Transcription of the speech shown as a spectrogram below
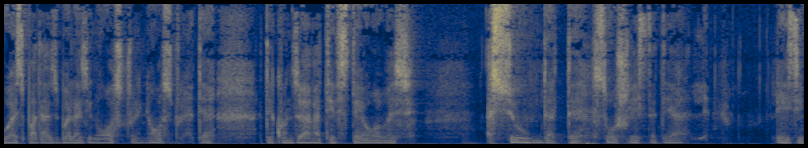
US but as well as in Austria. In Austria, the the conservatives they always assume that the socialists that they are lazy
